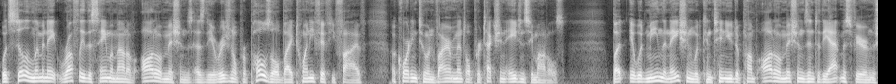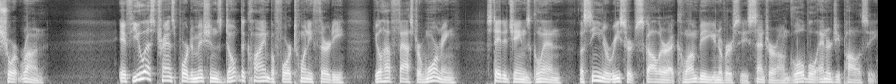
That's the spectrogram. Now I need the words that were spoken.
would still eliminate roughly the same amount of auto emissions as the original proposal by 2055, according to Environmental Protection Agency models. But it would mean the nation would continue to pump auto emissions into the atmosphere in the short run. If U.S. transport emissions don't decline before 2030, you'll have faster warming, stated James Glynn, a senior research scholar at Columbia University's Center on Global Energy Policy.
